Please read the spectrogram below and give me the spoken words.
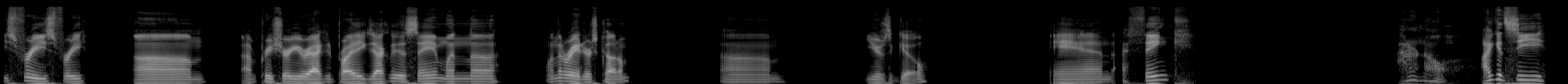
He's free. He's free. Um, I'm pretty sure he reacted probably exactly the same when the when the Raiders cut him um, years ago. And I think, I don't know. I could see,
